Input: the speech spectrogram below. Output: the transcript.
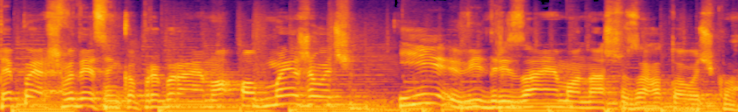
Тепер швидесенько прибираємо обмежувач і відрізаємо нашу заготовочку.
